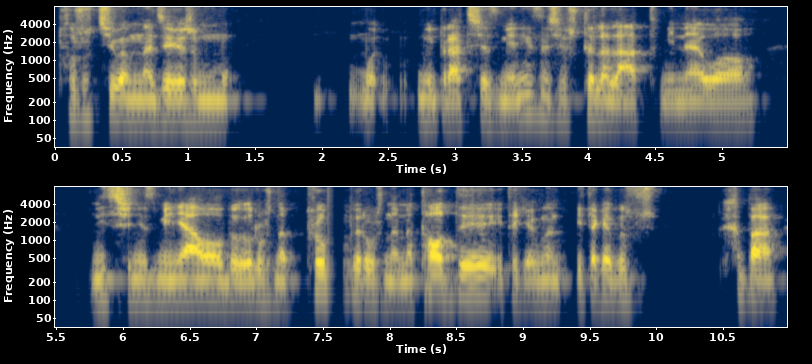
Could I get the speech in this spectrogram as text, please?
porzuciłem nadzieję, że mój, mój brat się zmieni, w sensie już tyle lat minęło, nic się nie zmieniało, były różne próby, różne metody i tak jakby, i tak jakby już chyba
